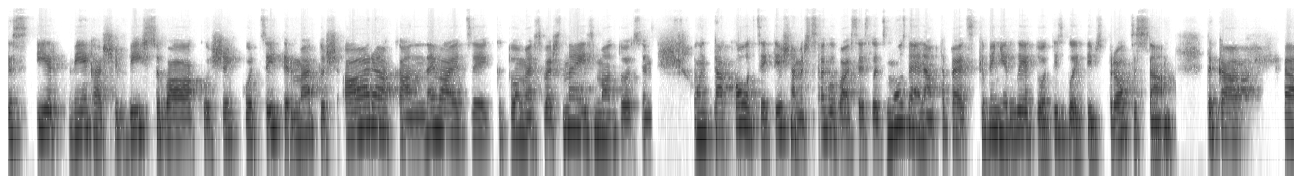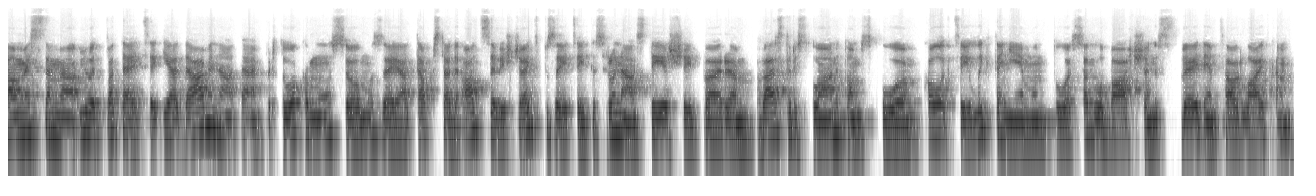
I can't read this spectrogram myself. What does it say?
kas ir vienkārši visu vākuši, ko citi ir metuši ārā, kā nevajadzīgi, ka to mēs vairs neizmantosim. Un tā kolekcija tiešām ir saglabājusies līdz mūsdienām, tāpēc, ka viņi ir lietot izglītības procesām. Tā kā Mēs esam ļoti pateicīgi jā, dāvinātājiem par to, ka mūsu muzejā taps tāda atsevišķa ekspozīcija, kas runās tieši par vēsturisko anatomisko kolekciju likteņiem un to saglabāšanas veidiem cauri laikam.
